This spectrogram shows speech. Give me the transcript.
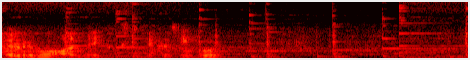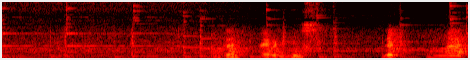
I will remove all my existing code and then I will use that math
